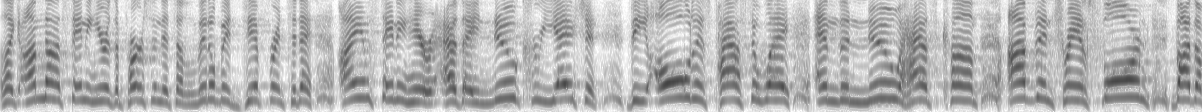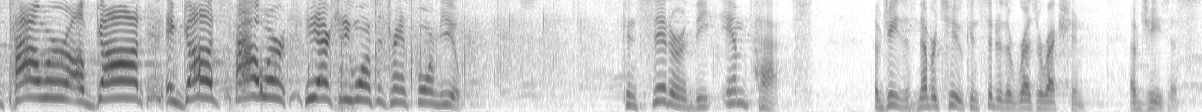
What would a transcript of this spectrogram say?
Like, I'm not standing here as a person that's a little bit different today. I am standing here as a new creation. The old has passed away and the new has come. I've been transformed by the power of God, and God's power, He actually wants to transform you. Consider the impact of Jesus. Number two, consider the resurrection of Jesus.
